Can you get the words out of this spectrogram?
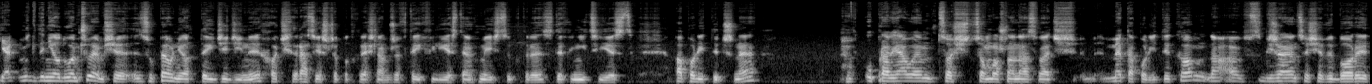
Ja nigdy nie odłączyłem się zupełnie od tej dziedziny, choć raz jeszcze podkreślam, że w tej chwili jestem w miejscu, które z definicji jest apolityczne uprawiałem coś, co można nazwać metapolityką, no a zbliżające się wybory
